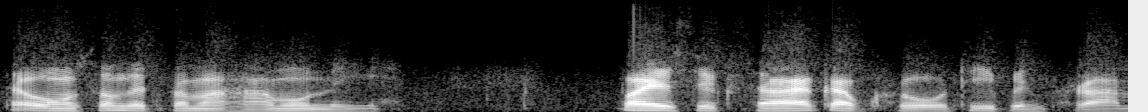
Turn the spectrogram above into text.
แต่องค์สมเด็จพระมหาโมนี ไปศึกษากับครูที่เป็นพราม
